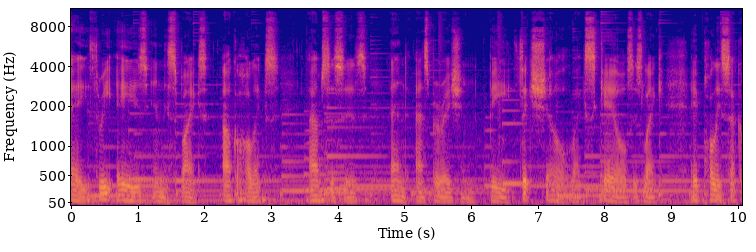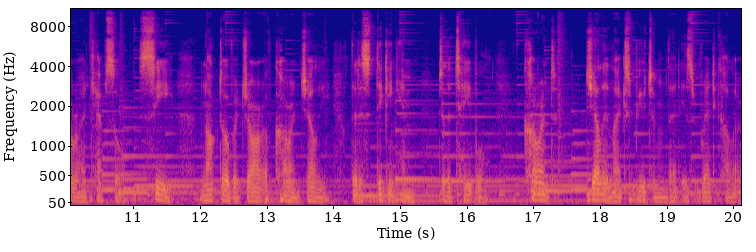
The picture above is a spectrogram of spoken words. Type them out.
A. Three A's in the spikes alcoholics, abscesses, and aspiration. B. Thick shell like scales is like a polysaccharide capsule. C. Knocked over jar of currant jelly that is sticking him to the table. Currant jelly like sputum that is red color.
